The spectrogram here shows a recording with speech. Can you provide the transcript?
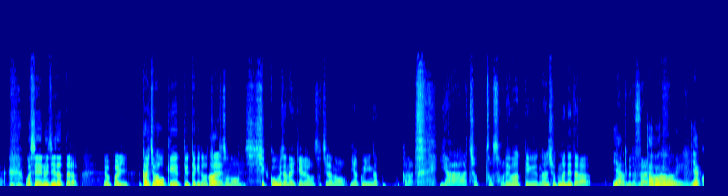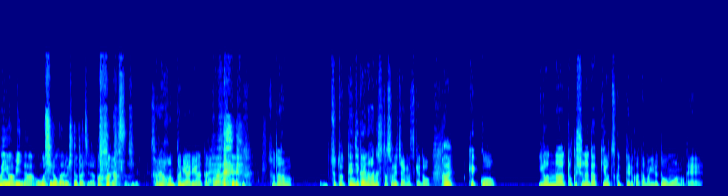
もし NG だったらやっぱり会長は OK って言ったけど、はい。ちょっとその執行部じゃないけどそちらの役員がからいやーちょっとそれはっていう難色が出たらいややってください。多分あの役員はみんな面白がる人たちだと思いますんで、それは本当にありがたい、はい、そうだからちょっと展示会の話とそれちゃいますけどはい、結構いろんな特殊な楽器を作ってる方もいると思うので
